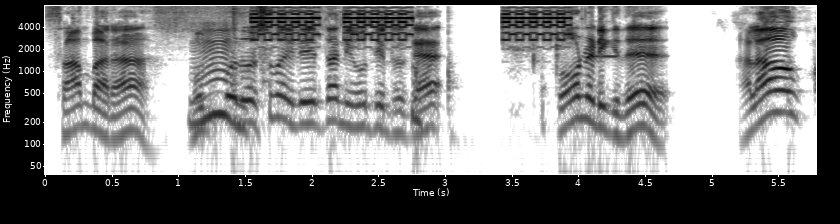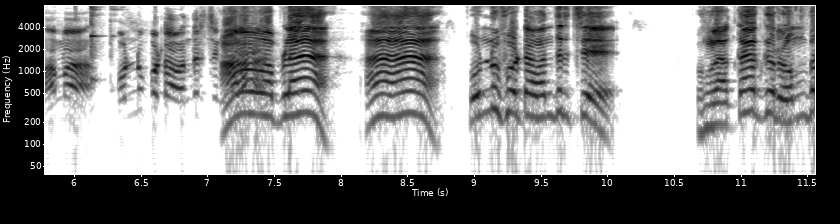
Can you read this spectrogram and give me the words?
சாம்பாரா? முப்பது வருஷமா இதே தான் நீ ஊத்திட்டு இருக்க போன் அடிக்குது. ஹலோ மாமா பொண்ணு போட்டா வந்துருச்சுங்க. ஆமா மாப்ள ஆ ஆ, பொண்ணு போட்டோ வந்துருச்சு. உங்க அக்காவுக்கு ரொம்ப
